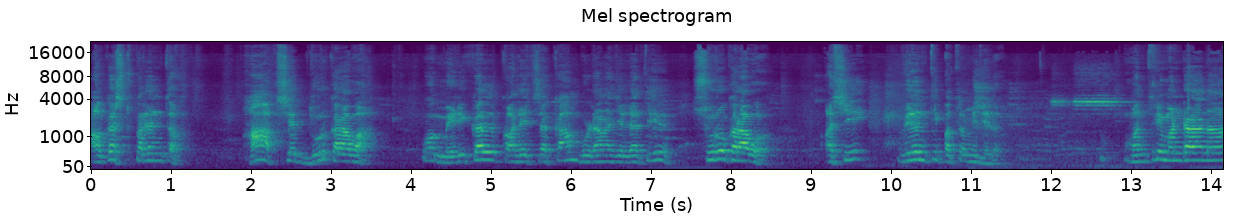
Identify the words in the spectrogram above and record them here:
ऑगस्टपर्यंत हा आक्षेप दूर करावा व मेडिकल कॉलेजचं काम बुलढाणा जिल्ह्यातील सुरू करावं अशी विनंतीपत्र मी दिलं. मंत्रिमंडळानं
